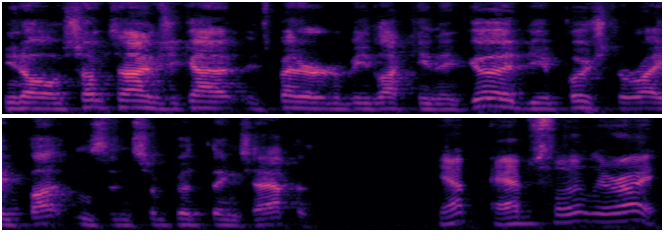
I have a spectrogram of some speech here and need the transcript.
You know, sometimes you got it's better to be lucky than good. You push the right buttons and some good things happen. Yep, absolutely right.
